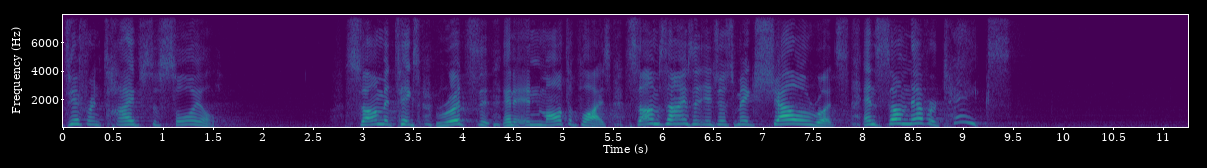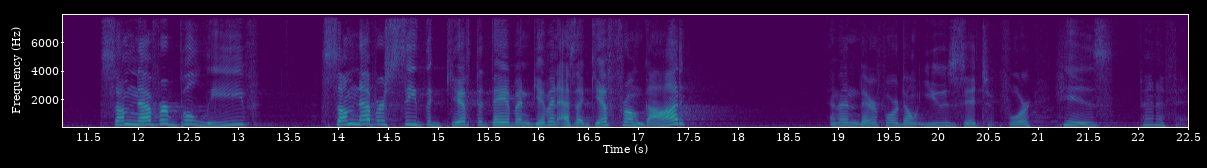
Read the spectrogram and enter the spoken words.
different types of soil. Some it takes roots and it multiplies. Sometimes it just makes shallow roots, and some never takes. Some never believe. Some never see the gift that they have been given as a gift from God, and then therefore don't use it for His benefit.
